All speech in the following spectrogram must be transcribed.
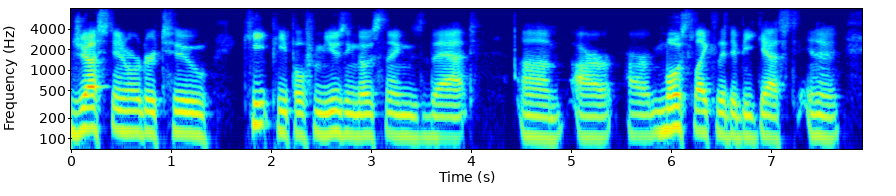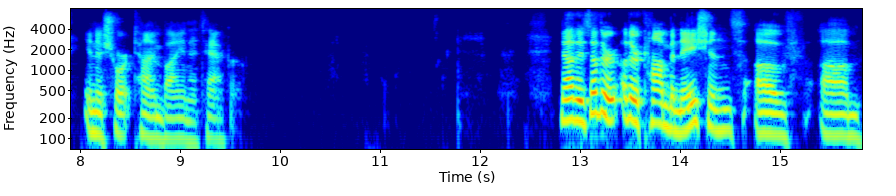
just in order to keep people from using those things that um, are are most likely to be guessed in a in a short time by an attacker. Now, there's other other combinations of um,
